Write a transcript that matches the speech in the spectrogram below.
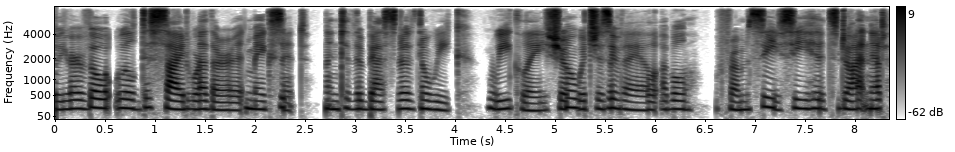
Your vote will decide whether it makes it into the best of the week weekly show which is available from cchits.net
